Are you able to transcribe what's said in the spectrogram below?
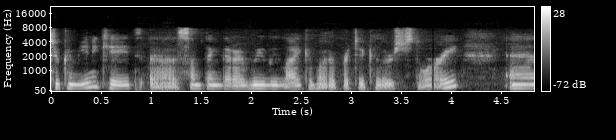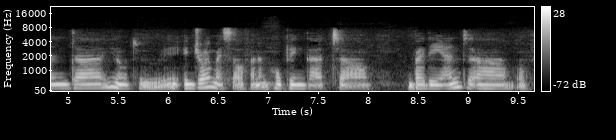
to communicate uh, something that I really like about a particular story, and uh, you know, to enjoy myself. And I'm hoping that. Uh, by the end uh, of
